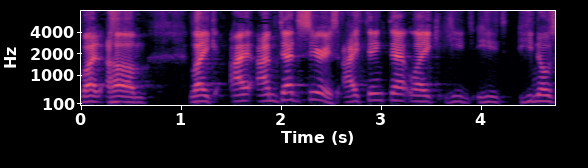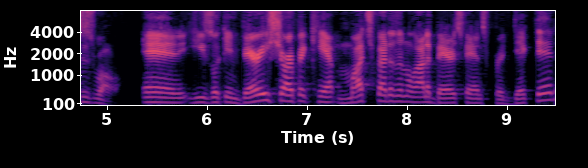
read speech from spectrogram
but um, like I, I'm dead serious. I think that like he he he knows his role and he's looking very sharp at camp, much better than a lot of Bears fans predicted.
